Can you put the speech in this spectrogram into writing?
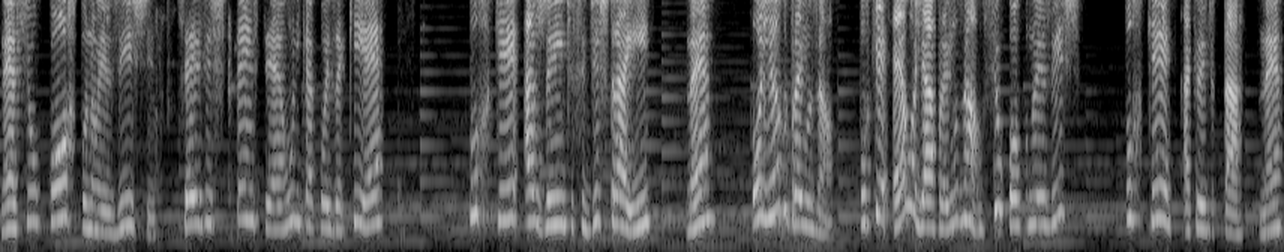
né, se o corpo não existe, se a existência é a única coisa que é, por que a gente se distrair né, olhando para a ilusão. Porque é olhar para a ilusão. Se o corpo não existe, por que acreditar, né?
